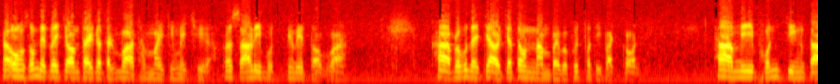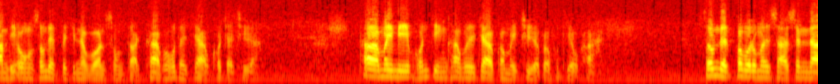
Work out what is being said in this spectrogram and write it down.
และองค์สมเด็จพระจอมไตรก็ตรัสว่าทำไมจึงไม่เชื่อ พระสารีบุตรจึงได้ตอบว่าข้าพระพุทธเจ้าจะต้องนำไปประพฤติปฏิบัติก่อน ถ้ามีผลจริงตามที่องค์สมเด็จพระจินวรทรงตรัสข้าพระพุทธเจ้าก็จะเชื่อ ถ้าไม่มีผลจริงข้าพระพุทธเจ้าก็ไม่เชื่อพระพุทธเจ้าค่ะ สมเด็จพระบรมศาสดา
